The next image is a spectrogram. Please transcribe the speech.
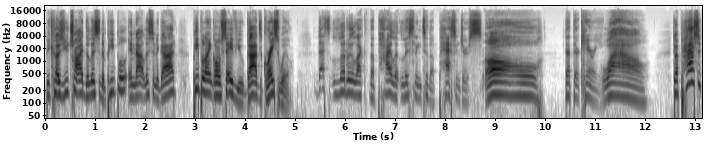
because you tried to listen to people and not listen to God, people ain't gonna save you. God's grace will. That's literally like the pilot listening to the passengers Oh that they're carrying. wow. The passen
